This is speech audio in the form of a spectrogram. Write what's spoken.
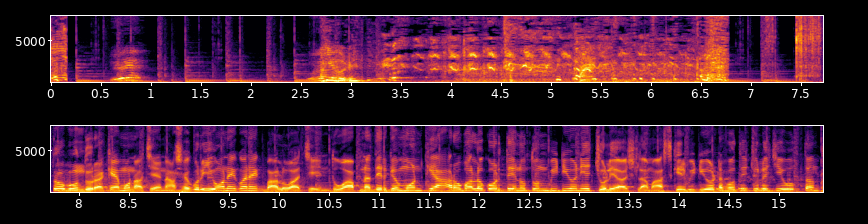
তো বন্ধুরা কেমন আছেন? আশা করি অনেক অনেক ভালো আছেন। তো আপনাদেরকে মনকে আরও ভালো করতে নতুন ভিডিও নিয়ে চলে আসলাম। আজকের ভিডিওটা হতে চলেছে অত্যন্ত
